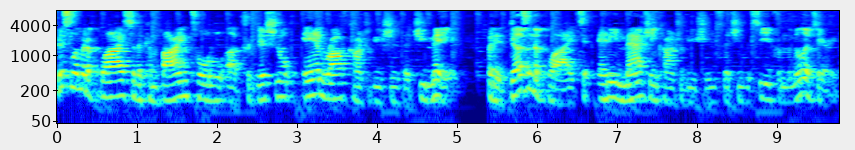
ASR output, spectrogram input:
This limit applies to the combined total of traditional and Roth contributions that you make, but it doesn't apply to any matching contributions that you receive from the military.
